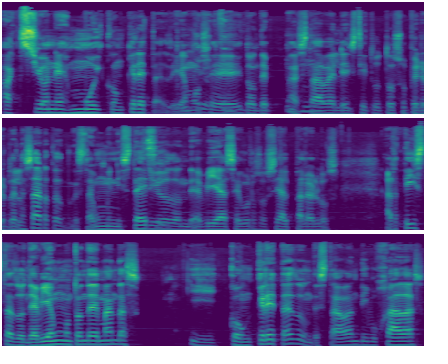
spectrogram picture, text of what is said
acciones muy concretas, digamos, eh, donde Ujú. estaba el Instituto Superior de las Artes, donde estaba un ministerio, Sí. donde había seguro social para los artistas, donde había un montón de demandas y concretas, donde estaban dibujadas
